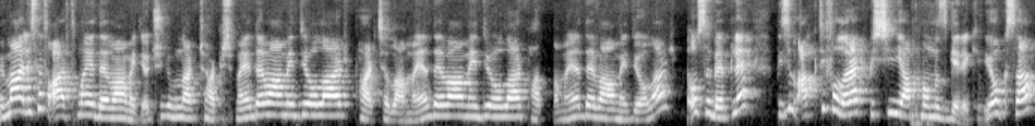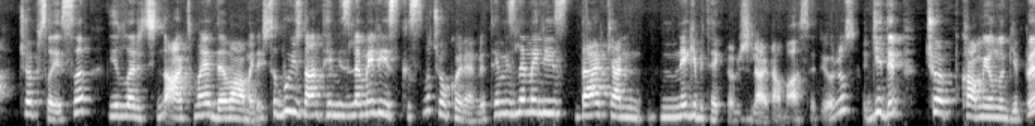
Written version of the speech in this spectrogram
Ve maalesef artmaya devam ediyor. Çünkü bunlar çarpışmaya devam ediyorlar, parçalanmaya devam ediyorlar, patlamaya devam ediyorlar. O sebeple bizim aktif olarak bir şey yapmamız gerekiyor. Yoksa çöp sayısı yıllar içinde artmaya devam ediyor. İşte bu yüzden temizlemeliyiz kısmı çok önemli. Temizlemeliyiz derken ne gibi teknolojilerden bahsediyoruz? Gidip çöp kamyonu gibi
